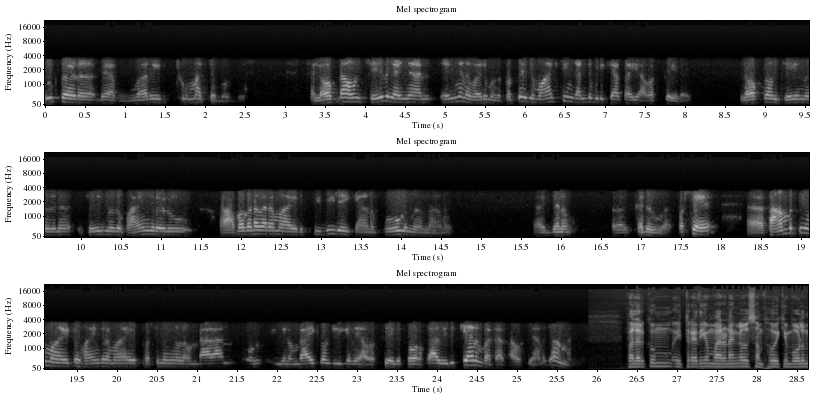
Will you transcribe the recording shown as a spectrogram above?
two third they are worried too much about this. Lockdown ചെയ്തു കഴിഞ്ഞാൽ എങ്ങനെ വരുമെന്ന്? പ്രത്യേകിച്ച് വാക്സിൻ കണ്ടുപിടിക്കാത്ത ഈ അവസ്ഥയിൽ ലോക്ക്ഡൌൺ ചെയ്യുന്നതിന് ചെയ്യുന്നത് ഭയങ്കര ഒരു അപകടകരമായ ഒരു സ്ഥിതിയിലേക്കാണ് പോകുന്നതെന്നാണ് ജനം കരുതുന്നത്. പക്ഷേ സാമ്പത്തികമായിട്ട് ഭയങ്കരമായ പ്രശ്നങ്ങൾ ഉണ്ടാകാൻ ഇങ്ങനെ ഉണ്ടായിക്കൊണ്ടിരിക്കുന്ന അവസ്ഥയിൽ തുറക്കാതിരിക്കാനും പറ്റാത്ത അവസ്ഥയാണ് ഗവൺമെന്റ്. പലർക്കും ഇത്രയധികം മരണങ്ങൾ സംഭവിക്കുമ്പോഴും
